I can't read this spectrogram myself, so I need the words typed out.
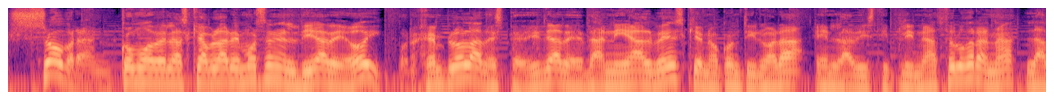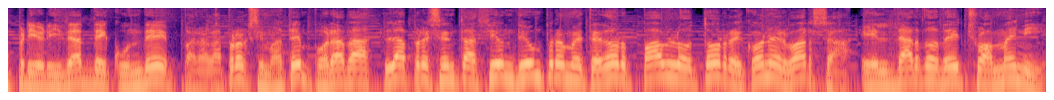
sobran, como de las que hablaremos en el día de hoy. Por ejemplo, la despedida de Dani Alves, que no continuará en la disciplina azulgrana, la prioridad de Cundé para la próxima temporada, la presentación de un prometedor Pablo Torre con el Barça, el dardo de Chouameni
